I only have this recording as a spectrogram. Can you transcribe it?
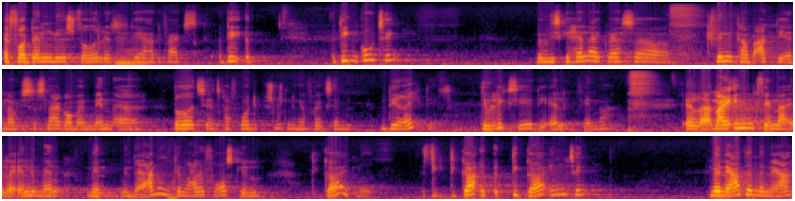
at få den løst fædreligt. Mm. Det har det faktisk. Og det, og det er en god ting. Men vi skal heller ikke være så kvindekampagtige, når vi så snakker om, at mænd er bedre til at træffe hurtige beslutninger, for eksempel. Men det er rigtigt. Det vil ikke sige, at det er alle kvinder. Eller, nej, ingen kvinder, eller alle mænd. Men, men der er nogle generelle forskelle. Det gør ikke noget. Altså, det, det, gør, det gør ingenting. Man er, hvad man er.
